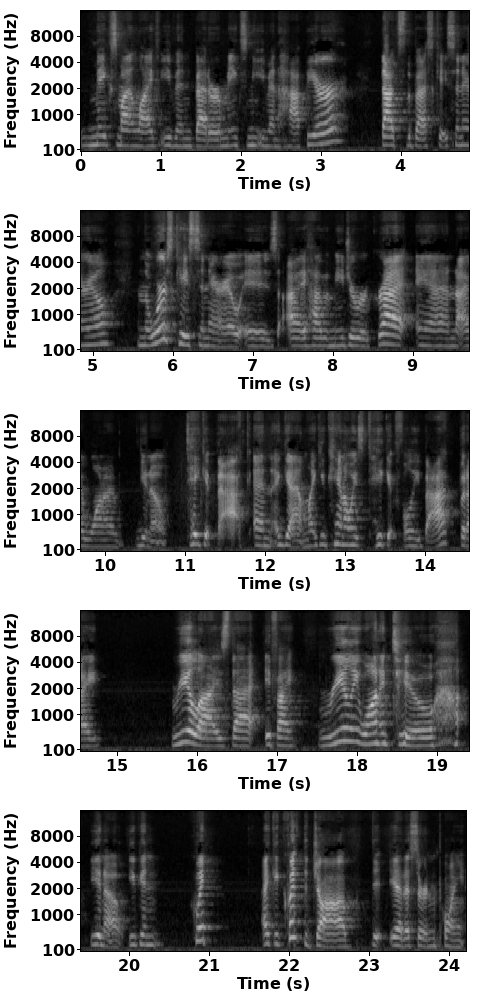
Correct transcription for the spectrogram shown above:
makes my life even better, makes me even happier? That's the best case scenario. And the worst case scenario is I have a major regret and I want to, you know, take it back. And again, like you can't always take it fully back, but I realized that if I really wanted to, you know, you can quit I could quit the job at a certain point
